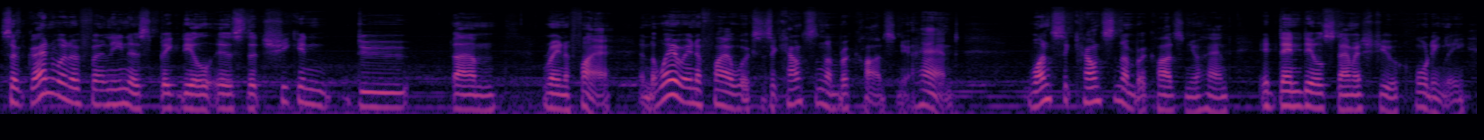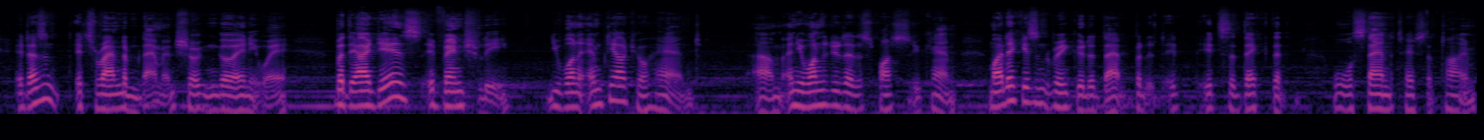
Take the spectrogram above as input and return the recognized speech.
so Grand Widow Faerlina's big deal is that she can do um, Rain of Fire. And the way Rain of Fire works is it counts the number of cards in your hand. Once it counts the number of cards in your hand, it then deals damage to you accordingly. It doesn't. It's random damage, so it can go anywhere. But the idea is eventually you want to empty out your hand, um, and you want to do that as fast as you can. My deck isn't very good at that, but it, it it's a deck that will stand the test of time.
